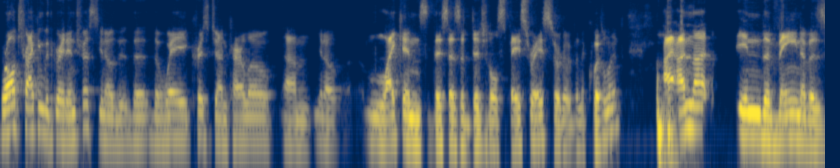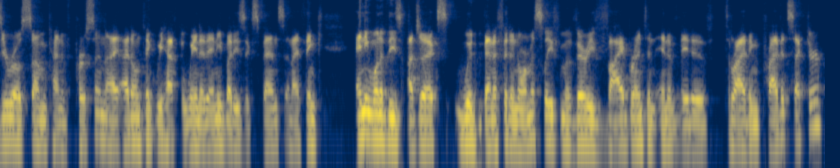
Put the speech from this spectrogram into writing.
We're all tracking with great interest you know the the, the way chris giancarlo um, you know likens this as a digital space race sort of an equivalent. I, i'm not in the vein of a zero sum kind of person. I, I, don't think we have to win at anybody's expense. And I think any one of these projects would benefit enormously from a very vibrant and innovative, thriving private sector.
